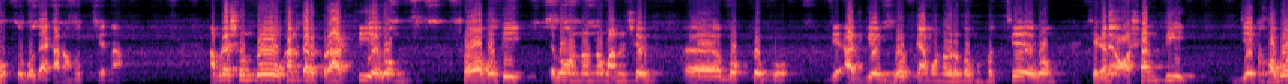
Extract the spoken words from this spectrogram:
বক্তব্য দেখানো হচ্ছে না। আমরা শুনব ওখানকার প্রার্থী এবং সভাপতি এবং অন্যান্য মানুষের বক্তব্য যে আজকে ভোট কেমন ওরকম হচ্ছে এবং সেখানে অশান্তি যে খবর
